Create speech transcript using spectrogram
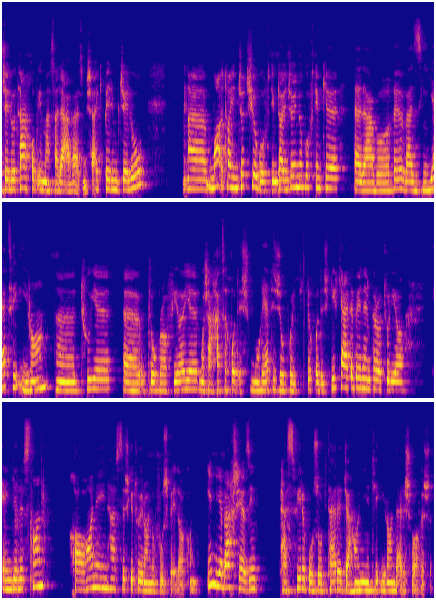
جلوتر خب این مسئله عوض میشه. اگه بریم جلو ما تا اینجا چی رو گفتیم؟ تا اینجا اینو گفتیم که در واقع وضعیت ایران توی جغرافی های مشخص خودش موقعیت ژئوپلیتیک خودش گیر کرده بین امپراتوریا. انگلستان خواهان این هستش که تو ایران نفوذ پیدا کنه. این یه بخشی از این تصویر بزرگتر جهانیه که ایران درش واقع شده.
